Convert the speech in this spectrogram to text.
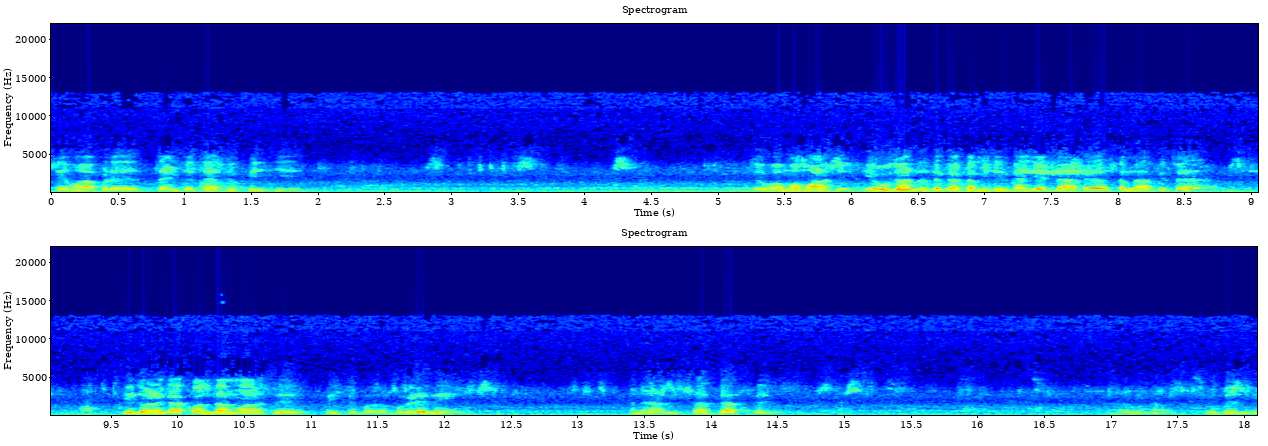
તેમાં આપણે ત્રણસો ચારસો ખાઈ જઈએ. તો હમો માણસ એવું જાણતો કે કમિશન ખાસી એટલા આપે તમને આપ્યું છે? એ જાણે કે આ ખાનદાન માણસ છે પૈસા બધા બગડે નહીં. અને આ વિશ્વાસઘાત છે. આવું ના શોભે નહીં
